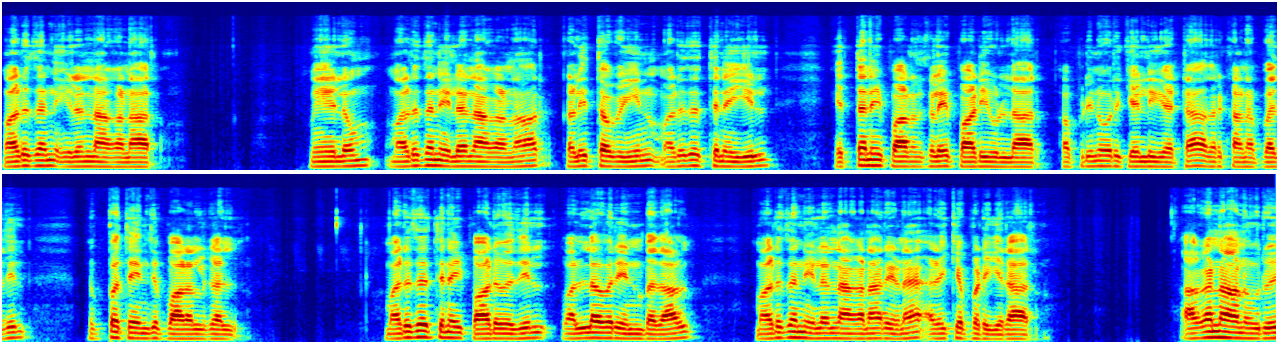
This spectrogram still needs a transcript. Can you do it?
மருதன் இளநாகனார். மேலும் மருதன் இளநாகனார் கலித்தொகையின் மருதத்திணையில் எத்தனை பாடல்களை பாடியுள்ளார்? அப்படின்னு ஒரு கேள்வி கேட்டால் அதற்கான பதில் முப்பத்தைந்து பாடல்கள். மருதத்தினை பாடுவதில் வல்லவர் என்பதால் மருதன் இளநகனார் என அழைக்கப்படுகிறார். அகநானூறு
